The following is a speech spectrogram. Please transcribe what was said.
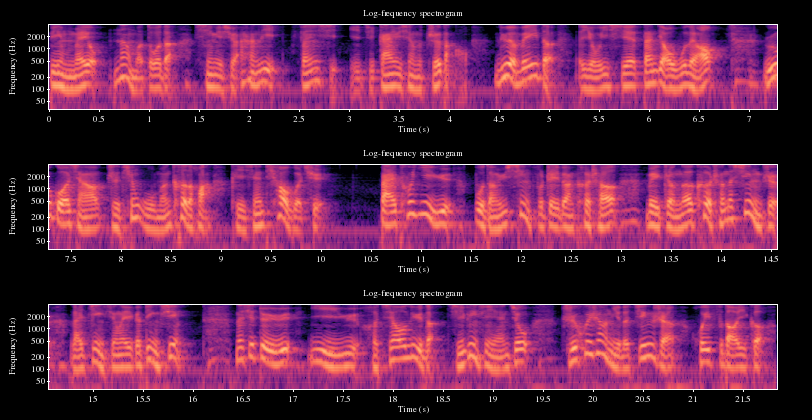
并没有那么多的心理学案例分析以及干预性的指导，略微的有一些单调无聊。如果想要只听五门课的话，可以先跳过去。摆脱抑郁不等于幸福这一段课程，为整个课程的性质来进行了一个定性。那些对于抑郁和焦虑的疾病性研究，只会让你的精神恢复到一个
